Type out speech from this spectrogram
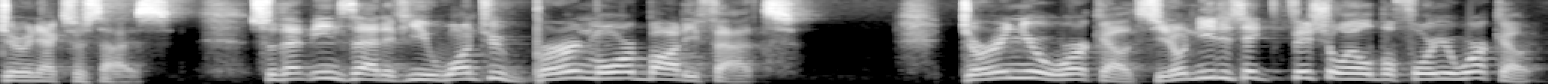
during exercise. So that means that if you want to burn more body fat during your workouts, you don't need to take fish oil before your workout.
